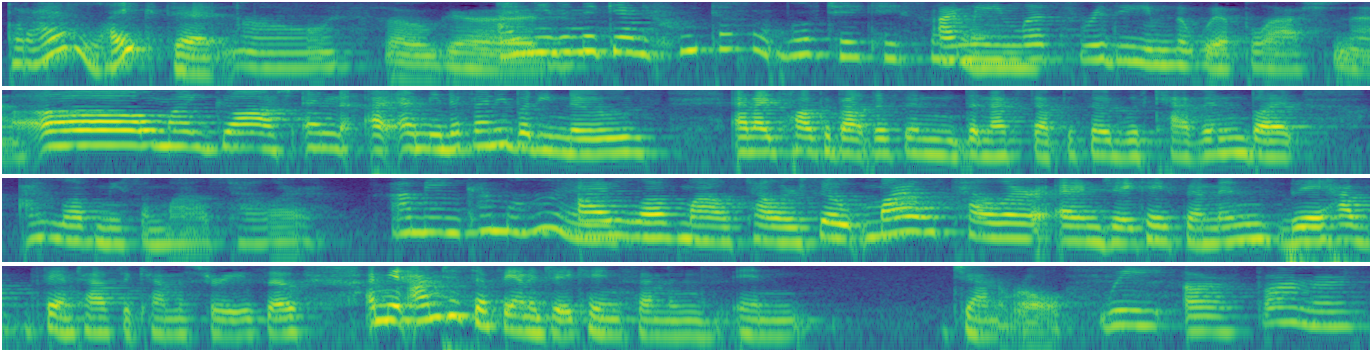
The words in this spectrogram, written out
But I liked it. Oh, so good. I mean, and again, who doesn't love J.K. Simmons? I mean, let's redeem the whiplashness. Oh my gosh. And I, I mean, if anybody knows, and I talk about this in the next episode with Kevin, but I love me some Miles Teller. I mean, come on. I love Miles Teller. So Miles Teller and J.K. Simmons, they have fantastic chemistry. So I mean, I'm just a fan of J.K. Simmons in general. we are farmers.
